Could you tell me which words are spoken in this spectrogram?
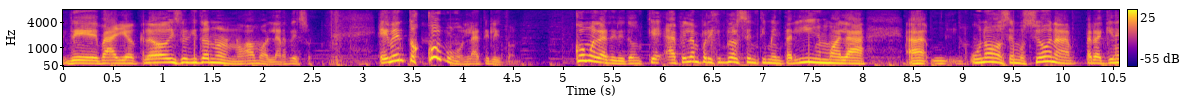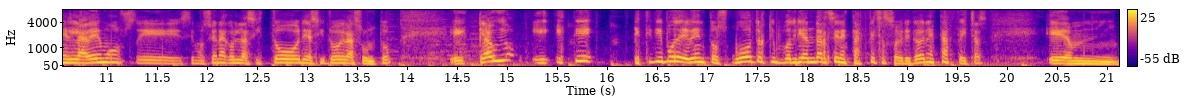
de varios y no, no, no vamos a hablar de eso. Eventos como la Teletón, como la Teletón, que apelan, por ejemplo, al sentimentalismo, a la... uno se emociona, para quienes la vemos, eh, se emociona con las historias y todo el asunto. Eh, Claudio, eh, este este tipo de eventos u otros que podrían darse en estas fechas, sobre todo en estas fechas, em,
